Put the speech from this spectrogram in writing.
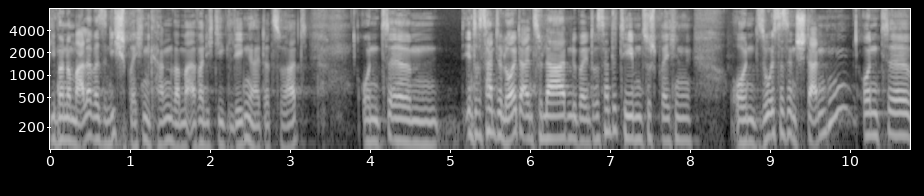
die man normalerweise nicht sprechen kann, weil man einfach nicht die Gelegenheit dazu hat. Und ähm, interessante Leute einzuladen, über interessante Themen zu sprechen. Und so ist das entstanden. Und äh,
